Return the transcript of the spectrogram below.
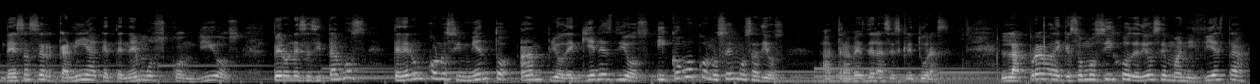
de esa cercanía que tenemos con Dios, pero necesitamos tener un conocimiento amplio de quién es Dios y cómo conocemos a Dios a través de las escrituras. La prueba de que somos hijos de Dios se manifiesta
